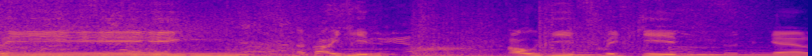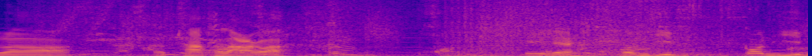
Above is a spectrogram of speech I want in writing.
ริ๊งแล้วก็หิน เอาหินไปกินเป็นไงล่ะแต่ทางล่างล่ะนี่เนี่ยก้อนหินก้อนหิน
